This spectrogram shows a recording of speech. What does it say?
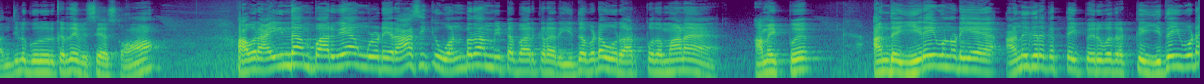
அஞ்சில் குரு இருக்கிறதே விசேஷம். அவர் ஐந்தாம் பார்வையாக உங்களுடைய ராசிக்கு ஒன்பதாம் வீட்டை பார்க்கிறார். இதை விட ஒரு அற்புதமான அமைப்பு. அந்த இறைவனுடைய அனுகிரகத்தை பெறுவதற்கு இதைவிட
